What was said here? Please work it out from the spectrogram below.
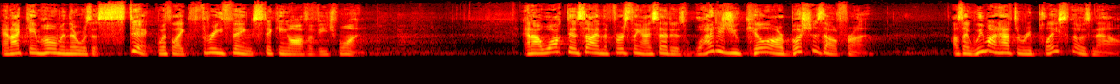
And I came home and there was a stick with like three things sticking off of each one. And I walked inside, and the first thing I said is, Why did you kill our bushes out front? I was like, We might have to replace those now.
